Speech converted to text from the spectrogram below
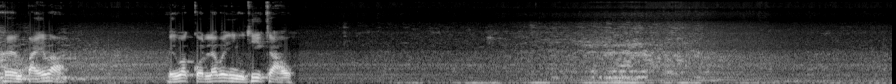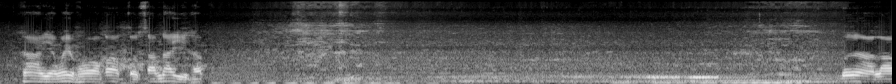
ให้มันไปหรือเปล่า หรือว่ากดแล้วมันอยู่ที่เก่า ถ้ายังไม่พอก็กดซ้ำได้อีกครับ เมื่อเรา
